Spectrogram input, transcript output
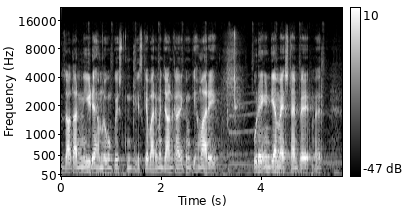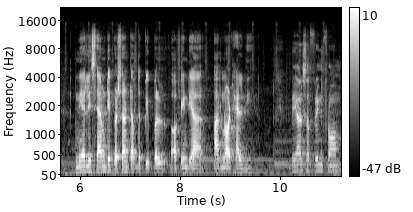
ज़्यादा नीड है हम लोगों को इस इसके बारे में जानकारी। क्योंकि हमारे पूरे इंडिया में इस टाइम पे nearly seventy percent of the people of India are not healthy they are suffering from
